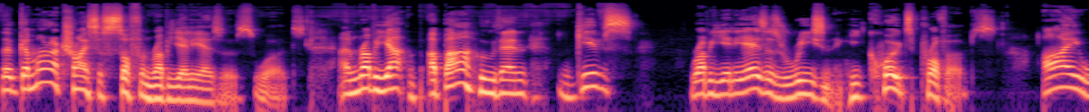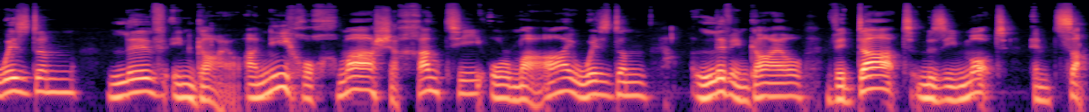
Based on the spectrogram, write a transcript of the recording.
the Gemara tries to soften Rabbi Eliezer's words. And Rabbi Abahu then gives Rabbi Eliezer's reasoning. He quotes Proverbs I, wisdom, live in guile. Ani chokhma shachanti orma. I, wisdom, live in guile. Vidat mizimot emtza.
